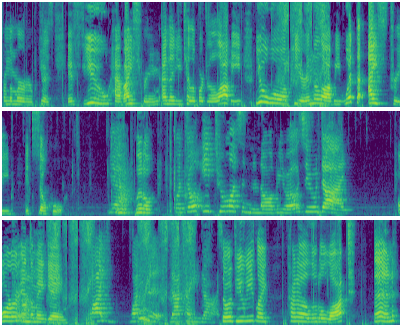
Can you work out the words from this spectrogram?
from the murder because if you have ice cream and then you teleport to the lobby, you will appear in the lobby with the ice cream. It's so cool. Yeah, Little but don't eat too much in the lobby or else you'll die. or in the main game. Like, like this. That's how you die. So if you eat like kind of a little lot, then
